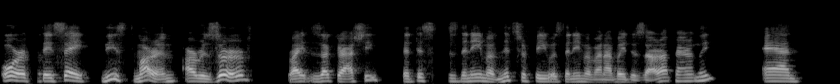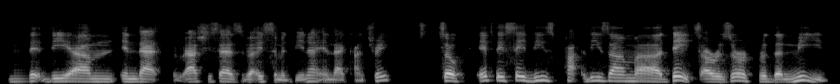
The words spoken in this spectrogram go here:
Or if they say these tamarim are reserved, right? Zakr Rashi, that this is the name of Nitzrafi was the name of an avodah zarah apparently, and the, the um in that Rashi says Medina in that country. So if they say these these um uh, dates are reserved for the mead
